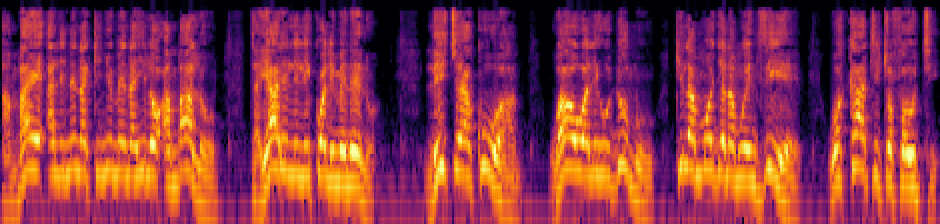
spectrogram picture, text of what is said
ambaye alinena kinyume na hilo ambalo tayari lilikuwa limenenwa. Licha ya kuwa wao walihudumu kila mmoja na mwenzie wakati tofauti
